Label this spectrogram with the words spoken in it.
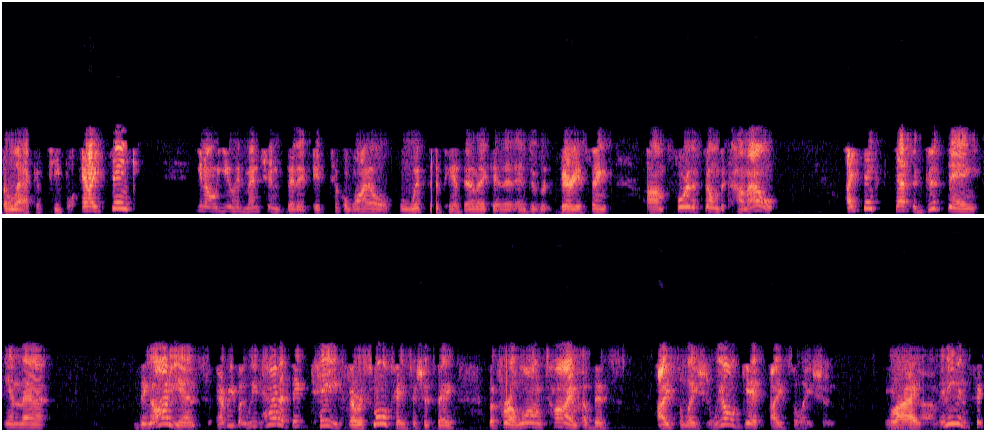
the lack of people. And I think, you know, you had mentioned that it, it took a while with the pandemic and and different various things um, for the film to come out. I think that's a good thing in that the audience, everybody, we've had a big taste, or a small taste, I should say, but for a long time of this isolation. We all get isolation, and, Right. Um, and even six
